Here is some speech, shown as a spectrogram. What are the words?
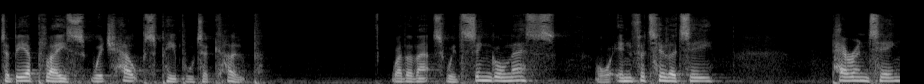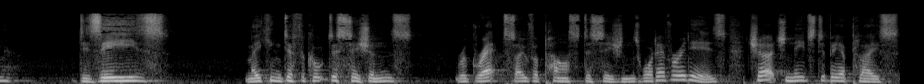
to be a place which helps people to cope, whether that's with singleness or infertility, parenting, disease, making difficult decisions, regrets over past decisions, whatever it is, church needs to be a place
